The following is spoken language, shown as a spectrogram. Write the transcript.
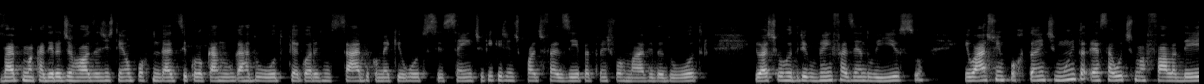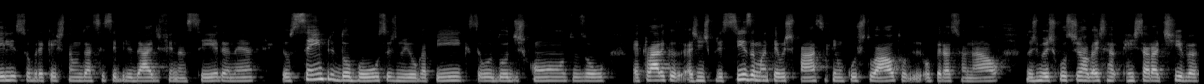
vai para uma cadeira de rodas, a gente tem a oportunidade de se colocar no lugar do outro, porque agora a gente sabe como é que o outro se sente, o que, que a gente pode fazer para transformar a vida do outro. Eu acho que o Rodrigo vem fazendo isso, eu acho importante muito essa última fala dele sobre a questão da acessibilidade financeira, né? Eu sempre dou bolsas no Yoga Pix, eu dou descontos, ou é claro que a gente precisa manter o espaço, tem um custo alto operacional. Nos meus cursos de yoga restaurativa,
